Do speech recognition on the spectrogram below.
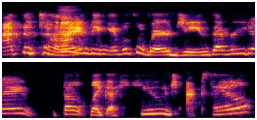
at the time, being able to wear jeans every day felt like a huge exhale.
